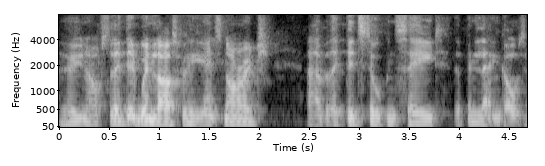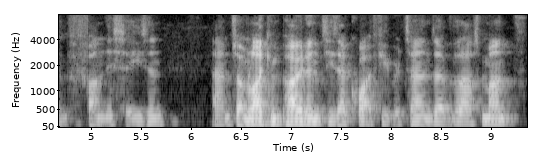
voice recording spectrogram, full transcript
who, you know, so they did win last week against Norwich, uh, but they did still concede. They've been letting goals in for fun this season. Um, so I'm liking Podence. He's had quite a few returns over the last month.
